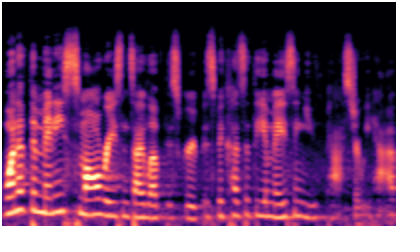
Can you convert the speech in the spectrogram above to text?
One of the many small reasons I love this group is because of the amazing youth pastor we have.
